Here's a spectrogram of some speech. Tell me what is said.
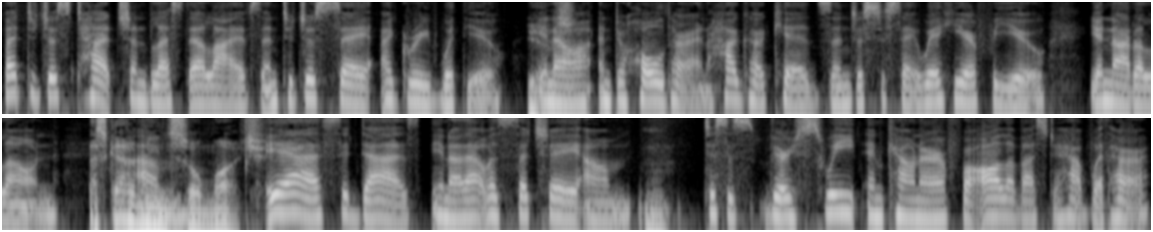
but to just touch and bless their lives and to just say, I grieve with you, yes. you know, and to hold her and hug her kids and just to say, we're here for you. You're not alone. That's got to mean um, so much. Yes, it does. You know, that was such a, um, mm. just a very sweet encounter for all of us to have with her.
